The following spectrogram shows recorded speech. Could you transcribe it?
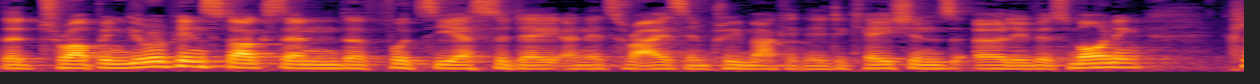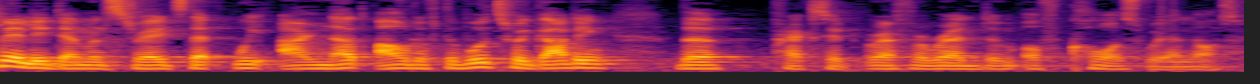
The drop in European stocks and the FTSE yesterday and its rise in pre-market indications early this morning clearly demonstrates that we are not out of the woods regarding the Brexit referendum. Of course we are not.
